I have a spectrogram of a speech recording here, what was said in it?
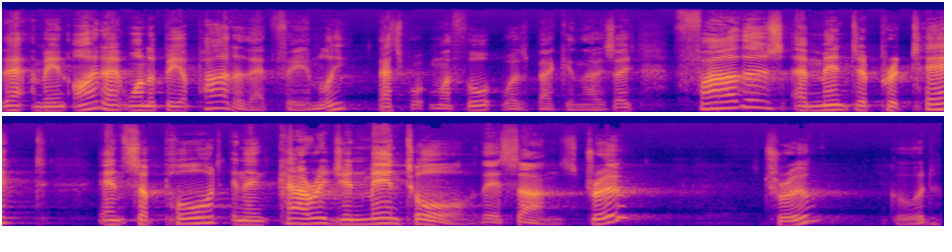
That, I mean, I don't want to be a part of that family. That's what my thought was back in those days. Fathers are meant to protect and support and encourage and mentor their sons. True? True? Good.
